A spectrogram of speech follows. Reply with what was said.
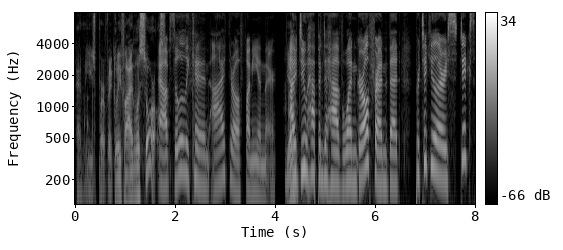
And he's perfectly fine with sorrels. Absolutely. Can I throw a funny in there? Yeah. I do happen to have one girlfriend that particularly sticks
